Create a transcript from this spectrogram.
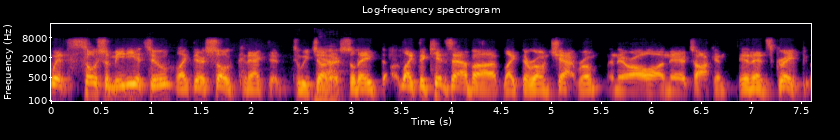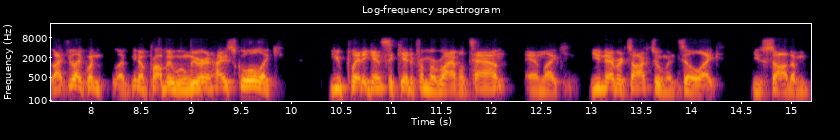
With social media too, like they're so connected to each Yeah. other. So they like the kids have uh like their own chat room and they're all on there talking. And it's great. I feel like when like you know, probably when we were in high school, like you played against a kid from a rival town and like you never talked to them until like you saw them,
